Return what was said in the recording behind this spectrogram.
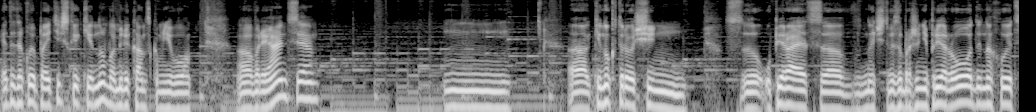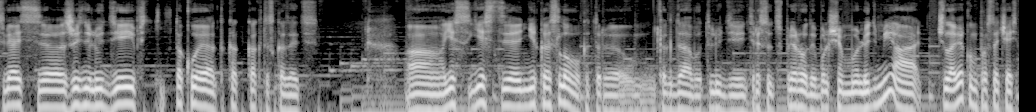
Это такое поэтическое кино в американском его э, варианте. Э, кино, которое очень упирается значит, в изображение природы, находит связь э, с жизнью людей, в, такое, как, как это сказать, а, есть, есть некое слово, которое, когда вот люди интересуются природой больше, чем людьми, а человек, он просто часть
